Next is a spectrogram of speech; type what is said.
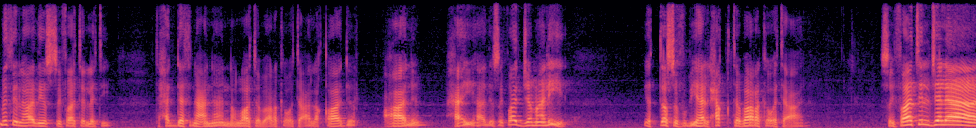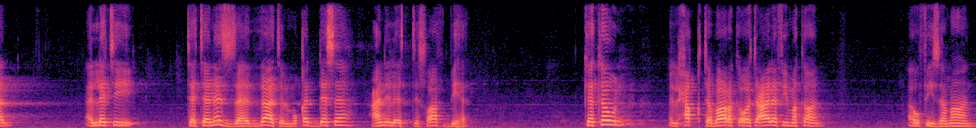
مثل هذه الصفات التي تحدثنا عنها أن الله تبارك وتعالى قادر عالم حي هذه صفات جمالية. يتصف بها الحق تبارك وتعالى. صفات الجلال التي تتنزه الذات المقدسة عن الاتصاف بها. ككون الحق تبارك وتعالى في مكان أو في زمان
